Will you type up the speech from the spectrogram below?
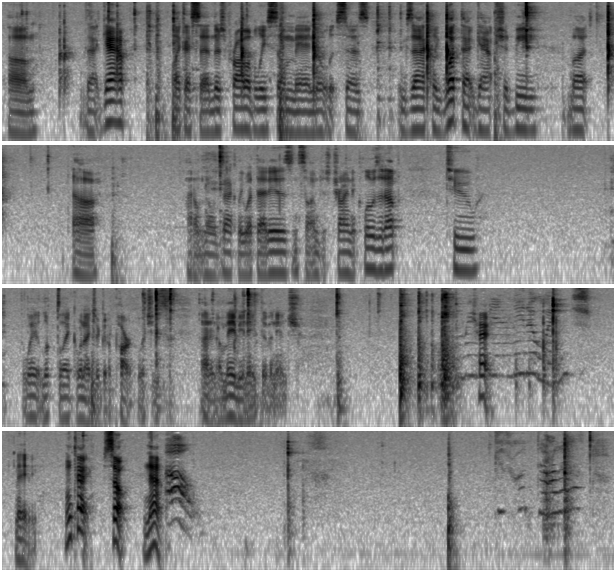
um, that gap. Like I said, there's probably some manual that says exactly what that gap should be, but uh, I don't know exactly what that is, and so I'm just trying to close it up to the way it looked like when I took it apart, which is, I don't know, maybe an eighth of an inch. Okay. Maybe. Okay, so now Oh. Guess what, Dada?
